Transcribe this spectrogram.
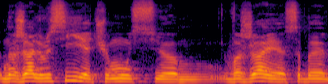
е, на жаль, Росія чомусь ем, вважає себе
